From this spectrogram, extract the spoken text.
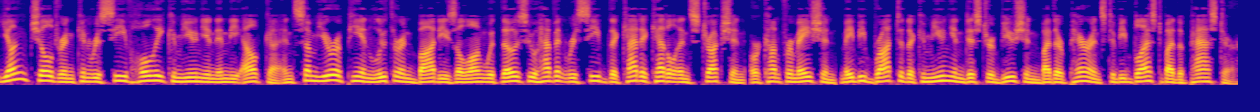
Young children can receive Holy Communion in the ELCA and some European Lutheran bodies along with those who haven't received the catechetical instruction or confirmation may be brought to the communion distribution by their parents to be blessed by the pastor.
